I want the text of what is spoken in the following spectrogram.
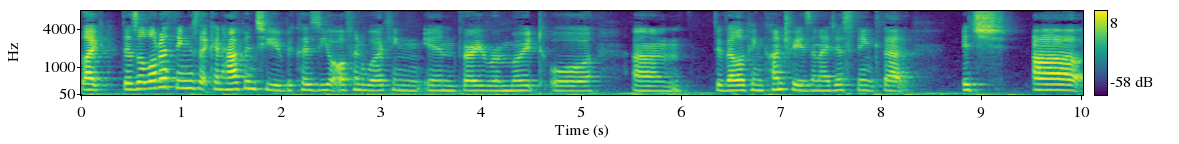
Like there's a lot of things that can happen to you because you're often working in very remote or um, developing countries. And I just think that it's uh,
